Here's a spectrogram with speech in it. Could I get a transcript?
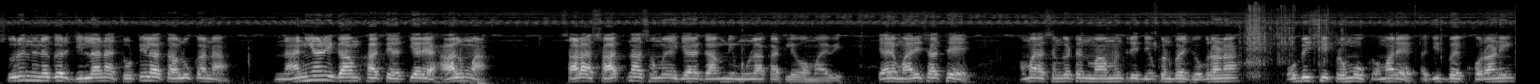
સુરેન્દ્રનગર જિલ્લાના ચોટીલા તાલુકાના નાનિયાણી ગામ ખાતે અત્યારે હાલમાં સાડા સાતના સમયે જ્યારે ગામની મુલાકાત લેવામાં આવી, ત્યારે મારી સાથે અમારા સંગઠન મહામંત્રી દેવકણભાઈ જોગરાણા, ઓબીસી પ્રમુખ અમારે અજીતભાઈ ખોરાણી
